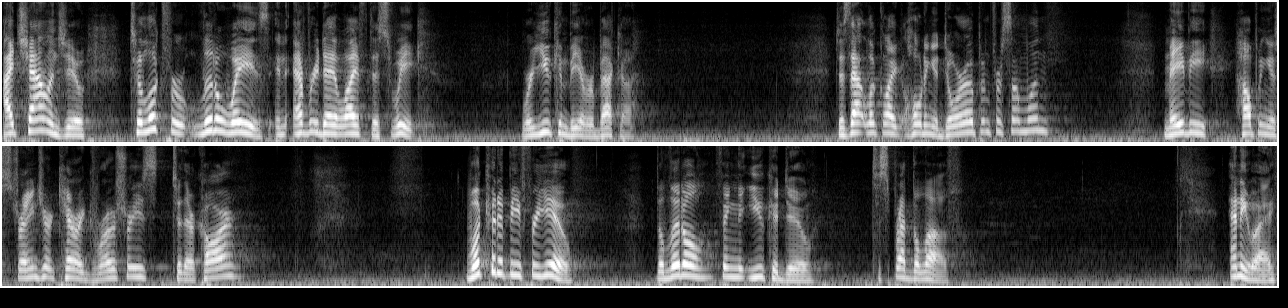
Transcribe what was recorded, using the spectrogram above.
I challenge you to look for little ways in everyday life this week where you can be a Rebecca. Does that look like holding a door open for someone? Maybe helping a stranger carry groceries to their car? What could it be for you? The little thing that you could do to spread the love. Anyway,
